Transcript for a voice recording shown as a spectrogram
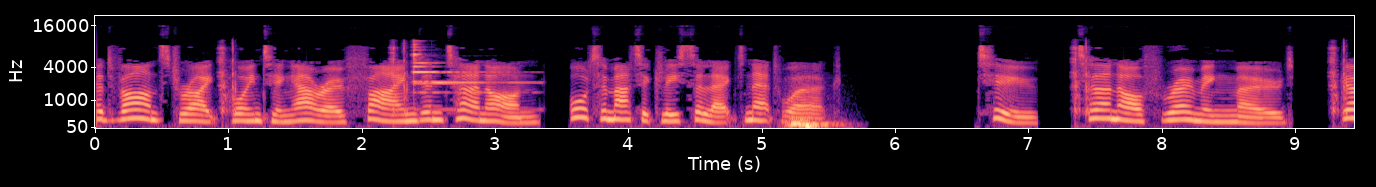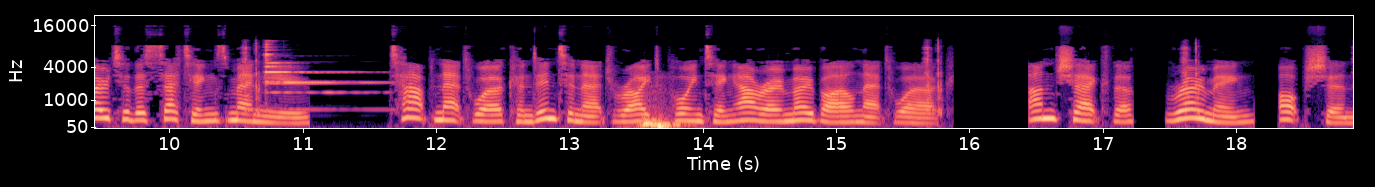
Advanced right pointing arrow Find and turn on. Automatically select network. 2. Turn off roaming mode. Go to the Settings menu. Tap Network and Internet right pointing arrow Mobile network. Uncheck the roaming option.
